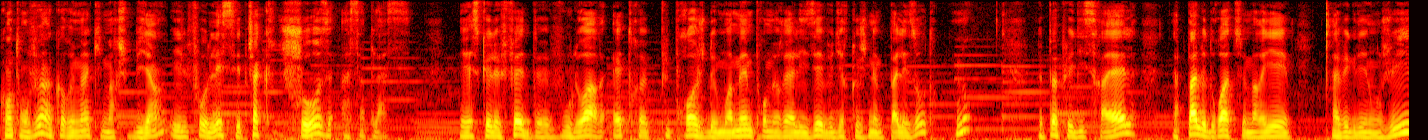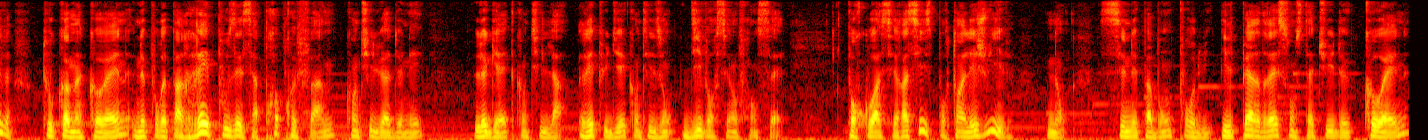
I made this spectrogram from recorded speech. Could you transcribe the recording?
Quand on veut un corps humain qui marche bien, il faut laisser chaque chose à sa place. Et est-ce que le fait de vouloir être plus proche de moi-même pour me réaliser veut dire que je n'aime pas les autres? Non. Le peuple d'Israël n'a pas le droit de se marier avec des non-juives, tout comme un Cohen ne pourrait pas réépouser sa propre femme quand il lui a donné le guet, quand il l'a répudié, quand ils ont divorcé en français. Pourquoi C'est raciste, pourtant elle est juive. Non, ce n'est pas bon pour lui. Il perdrait son statut de Cohen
